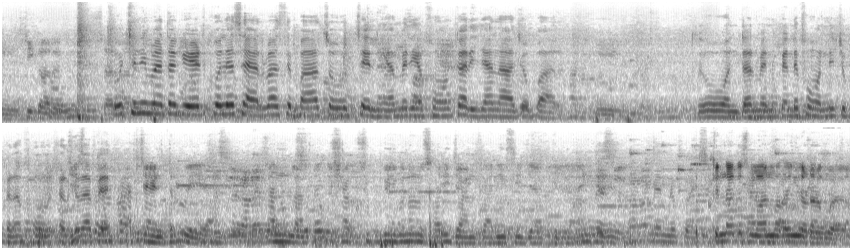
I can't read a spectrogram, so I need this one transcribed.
ਹੂੰ, ਕੀ ਕਰ ਰਹੇ ਸੀ? ਸਰ ਕੁਛ ਨਹੀਂ ਮੈਂ ਤਾਂ ਗੇਟ ਖੋਲੇ ਸੈਰ ਵਾਸਤੇ ਬਾਹਰ ਸੋ ਸਹੇਲੀਆਂ ਮੇਰੀਆਂ ਫੋਨ ਕਰੀ ਜਾਣ ਆ ਜਾਓ ਬਾਹਰ। ਹੂੰ। ਤੇ ਉਹ ਅੰਦਰ ਮੈਨੂੰ ਕਹਿੰਦੇ ਫੋਨ ਨਹੀਂ ਚੁੱਕਣਾ ਫੋਨ ਤਰ੍ਹਾਂ ਪਿਆ। ਐਂਟਰ ਹੋਏ ਆ ਤੁਹਾਨੂੰ ਲੱਗਦਾ ਕੋਈ ਸ਼ੱਕ ਸ਼ੁਕ ਵੀ ਉਹਨਾਂ ਨੂੰ ਸਾਰੀ ਜਾਣਕਾਰੀ ਸੀ ਜਾਂ ਕਿਦਾਂ? ਨਹੀਂ, ਮੈਨੂੰ ਕੋਈ ਕਿੰਨਾ ਕੁ ਸਮਾਨ ਮਾਤਾ ਜੀ ਤੁਹਾਡਾ ਹੋਇਆ?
